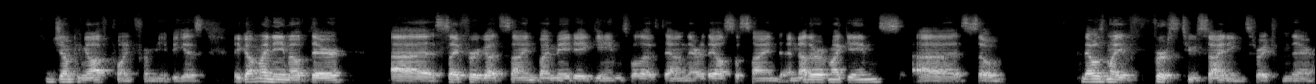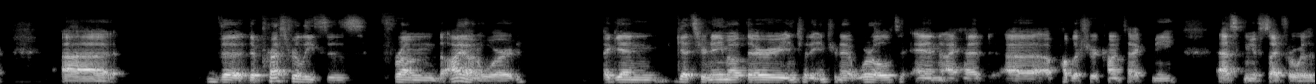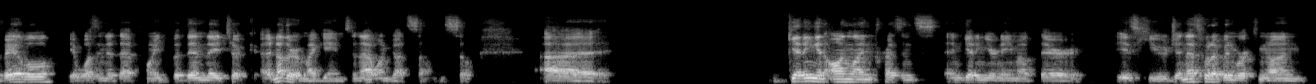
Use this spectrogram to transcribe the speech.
jumping off point for me because it got my name out there. Uh, Cypher got signed by Mayday Games while I was down there. They also signed another of my games. Uh, so that was my first two signings right from there uh, the the press releases from the Ion Award again gets your name out there into the internet world. And I had uh, a publisher contact me asking if Cypher was available. It wasn't at that point, but then they took another of my games, and that one got signed. So. Uh, getting an online presence and getting your name out there is huge and that's what i've been working on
